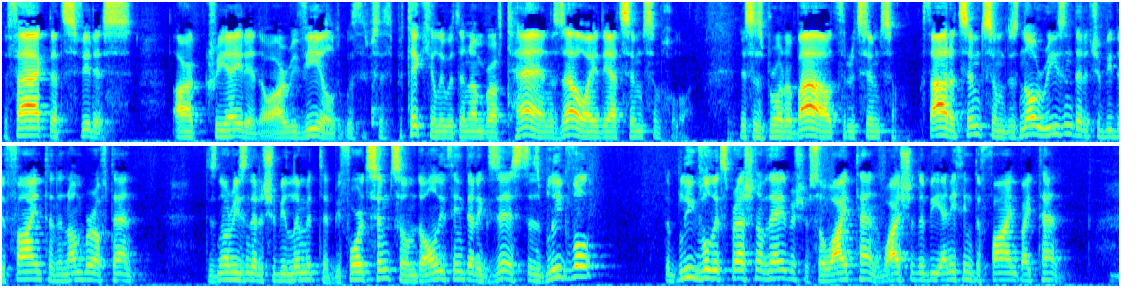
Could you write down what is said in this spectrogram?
the fact that spheres are created or are revealed, with, particularly with the number of 10, this is brought about through tzimtzum. Without a tzimtzum, there's no reason that it should be defined to the number of 10. There's no reason that it should be limited. Before tzimtzum, the only thing that exists is bligvul, the bligvul expression of the Abisher. So why 10? Why should there be anything defined by 10? Hmm.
